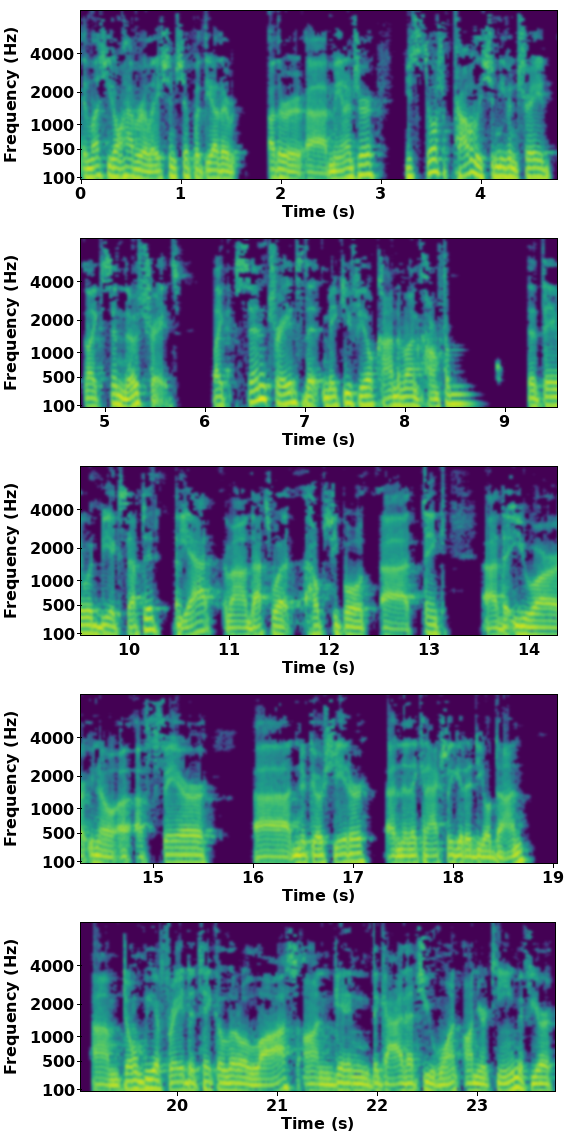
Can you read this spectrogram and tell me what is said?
unless you don't have a relationship with the other, other, uh, manager, you still should, probably shouldn't even trade, like send those trades. Like send trades that make you feel kind of uncomfortable that they would be accepted. Yeah. Uh, that's what helps people, uh, think, uh, that you are, you know, a, a fair, uh, negotiator and then they can actually get a deal done. Um, don't be afraid to take a little loss on getting the guy that you want on your team. If you're,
